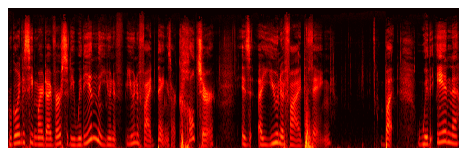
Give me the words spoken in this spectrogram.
We're going to see more diversity within the unif- unified things. Our culture is a unified thing, but within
